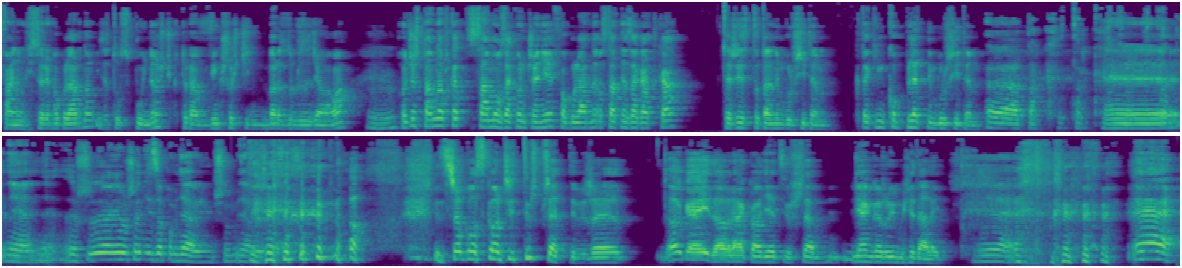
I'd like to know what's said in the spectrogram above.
fajną historię fabularną i za tą spójność, która w większości bardzo dobrze zadziałała. Mhm. Chociaż tam na przykład samo zakończenie fabularne, ostatnia zagadka, też jest totalnym bullshitem. Takim kompletnym bullshitem. E, tak, tak, Eee. tak, tak. Nie, nie. Już, ja już o nie zapomniałem i mi przypomniałem. no. Więc trzeba było skończyć tuż przed tym, że Okej, dobra, koniec, już tam nie angażujmy się dalej. Nie. Nie.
